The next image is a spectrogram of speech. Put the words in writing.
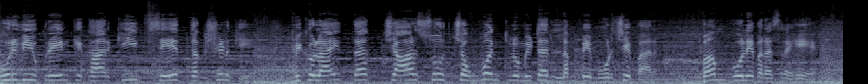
पूर्वी यूक्रेन के खारकीव से दक्षिण के मिकोलाइव तक चार सौ चौवन किलोमीटर लंबे मोर्चे पर बम गोले बरस रहे हैं।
